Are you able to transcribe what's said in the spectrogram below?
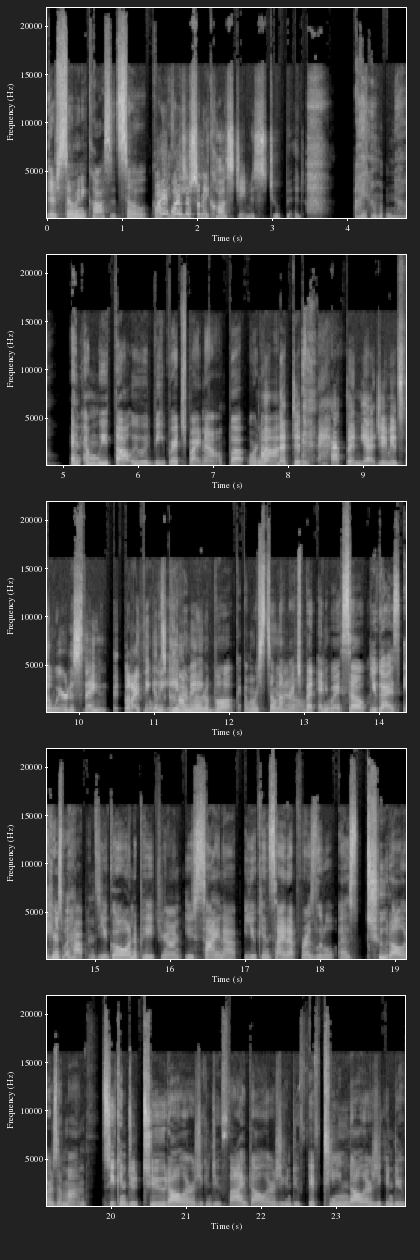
There's so many costs. It's so Why, why is there so many costs, Jamie? It's stupid. I don't know. And and we thought we would be rich by now, but we're But not. that didn't happen yet, Jamie. It's the weirdest thing, but I think we it's even coming. wrote a book and we're still not rich. But anyway, so you guys, here's what happens. You go onto Patreon, you sign up. You can sign up for as little as $2 a month. So you can do $2, you can do $5, you can do $15, you can do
